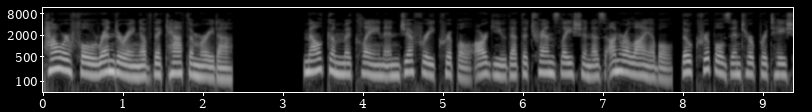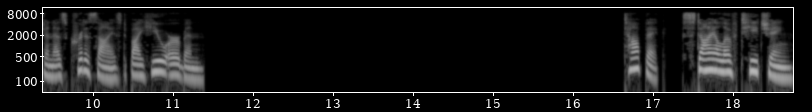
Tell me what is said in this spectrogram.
powerful rendering of the Kathamrita. Malcolm McLean and Jeffrey Kripal argue that the translation is unreliable, though Kripal's interpretation is criticized by Hugh Urban. Topic: Style of teaching.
